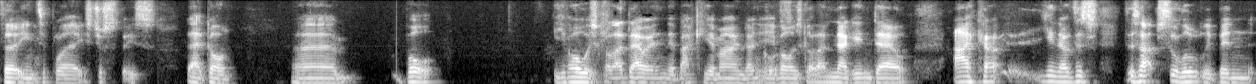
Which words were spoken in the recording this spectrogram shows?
thirteen to play. It's just it's they're gone." Um, but you've always got that doubt in the back of your mind, don't you? You've always got that nagging doubt. I can't, you know, there's there's absolutely been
